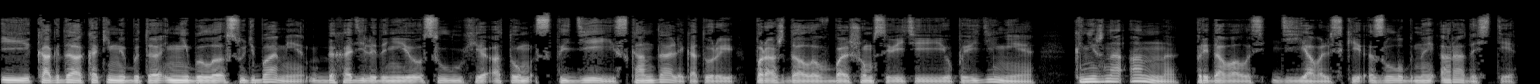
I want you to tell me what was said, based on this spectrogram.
И когда какими бы то ни было судьбами доходили до нее слухи о том стыде и скандале, который порождало в большом свете ее поведение, княжна Анна предавалась дьявольски злобной радости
